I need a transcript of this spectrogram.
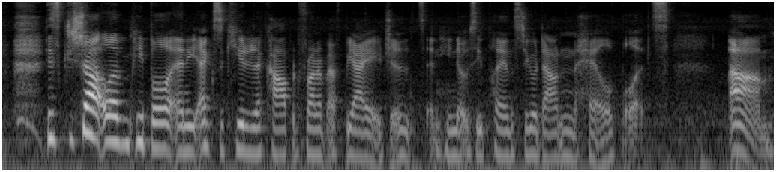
he's shot 11 people and he executed a cop in front of FBI agents and he knows he plans to go down in a hail of bullets. Um,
